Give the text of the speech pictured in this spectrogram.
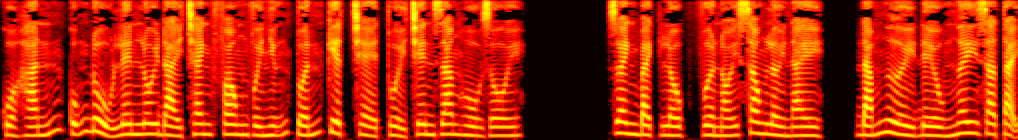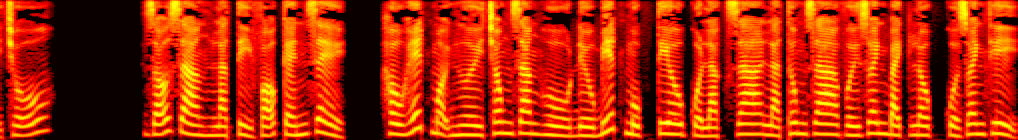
của hắn cũng đủ lên lôi đài tranh phong với những tuấn kiệt trẻ tuổi trên giang hồ rồi. Doanh Bạch Lộc vừa nói xong lời này, đám người đều ngây ra tại chỗ. Rõ ràng là tỷ võ kén rể, hầu hết mọi người trong giang hồ đều biết mục tiêu của Lạc Gia là thông gia với Doanh Bạch Lộc của Doanh Thị,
